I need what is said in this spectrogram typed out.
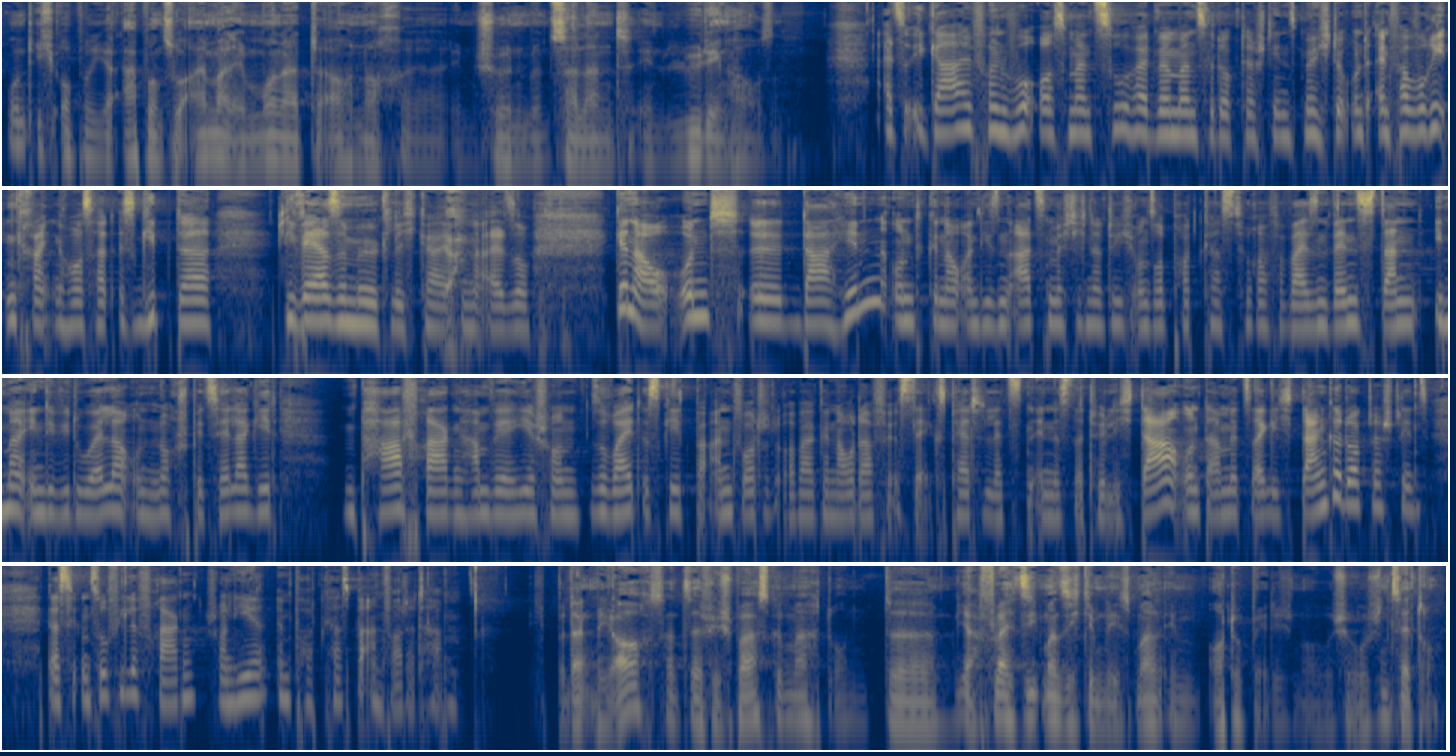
und ich operiere ab und zu einmal im Monat auch noch äh, im schönen Münsterland in Lüdinghausen. Also egal von wo aus man zuhört, wenn man zu Dr. Stehens möchte und ein Favoritenkrankenhaus hat, es gibt da diverse Möglichkeiten. Ja. Also genau und äh, dahin und genau an diesen Arzt möchte ich natürlich unsere Podcast-Hörer verweisen, wenn es dann immer individueller und noch spezieller geht. Ein paar Fragen haben wir hier schon, soweit es geht, beantwortet, aber genau dafür ist der Experte letzten Endes natürlich da. Und damit sage ich Danke, Dr. Stehens, dass Sie uns so viele Fragen schon hier im Podcast beantwortet haben. Bedanke mich auch. Es hat sehr viel Spaß gemacht und äh, ja, vielleicht sieht man sich demnächst mal im orthopädischen neurochirurgischen Zentrum.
